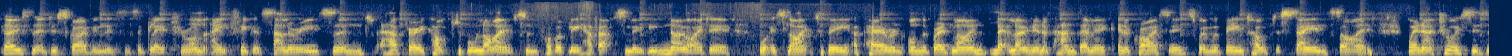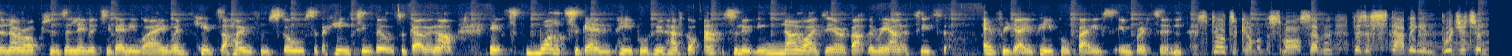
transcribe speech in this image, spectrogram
Those that are describing this as a glitch are on eight figure salaries and have very comfortable lives and probably have absolutely no idea what it's like to be a parent on the breadline, let alone in a pandemic, in a crisis, when we're being told to stay inside, when our choices and our options are limited anyway, when kids are home from school, so the heating bills are going up. It's once again people who have got absolutely no idea about the realities that everyday people face in Britain. Still to come on the Smart 7, there's a stabbing in Bridgerton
